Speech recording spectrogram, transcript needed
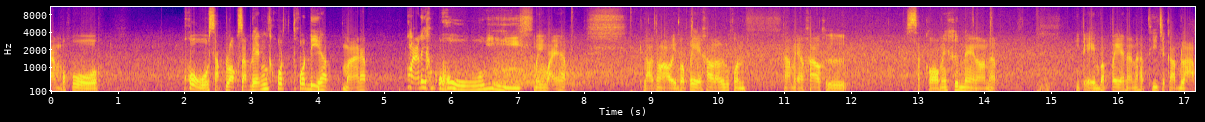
ดำโอ้โห โอ้โห สับหลอกสับเลี้ยงโคตรโคตรดีครับ มาครับ มาเลยครับ โอ้โห ไม่ไหวครับ เราต้องเอาอิมบัปเป้เข้าแล้วทุกคน ถ้าไม่เอาเข้าคือ สกอร์ไม่ขึ้นแน่นอนครับ มีแต่เอ็มบัปเป้นั้นนะครับ ที่จะกำราบ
